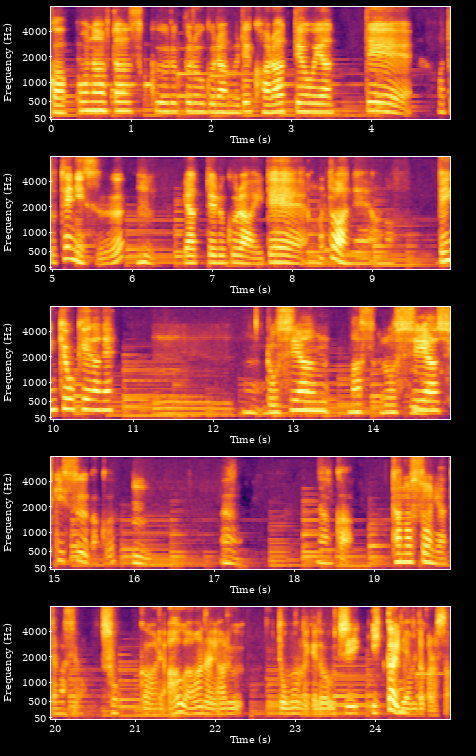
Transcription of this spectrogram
学校のアフタースクールプログラムで空手をやってあとテニスうん。やってるぐらいで、うん。あとはねあの勉強系だね。うん。ロシアンマスロシア式数学？うん。うん、なんか楽しそうにやってますよ。そっかあれ合う合わないあると思うんだけどうち1回でやめたからさ。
